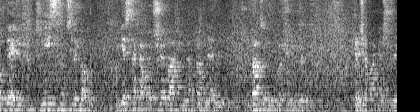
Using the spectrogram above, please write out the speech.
hoteli, miejsc noclegowych. Jest taka potrzeba i naprawdę bardzo bym prosił, żeby te działania szły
